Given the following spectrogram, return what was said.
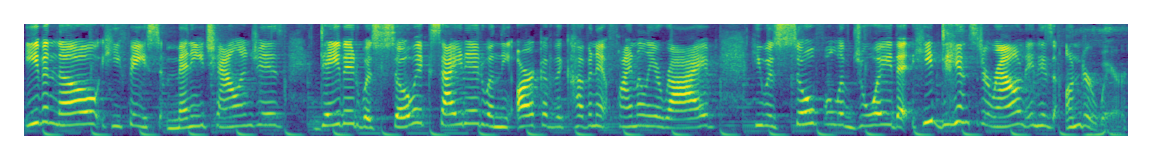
even though he faced many challenges, David was so excited when the Ark of the Covenant finally arrived. He was so full of joy that he danced around in his underwear.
